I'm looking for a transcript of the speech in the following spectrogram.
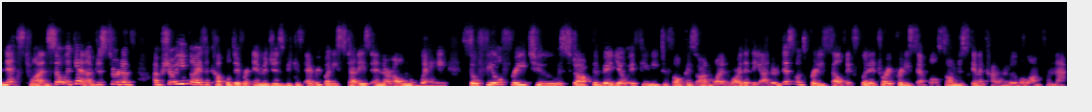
Next one. So again, I'm just sort of, I'm showing you guys a couple different images because everybody studies in their own way. So feel free to stop the video if you need to focus on one more than the other. This one's pretty self-explanatory, pretty simple. So I'm just gonna kind of move along from that.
